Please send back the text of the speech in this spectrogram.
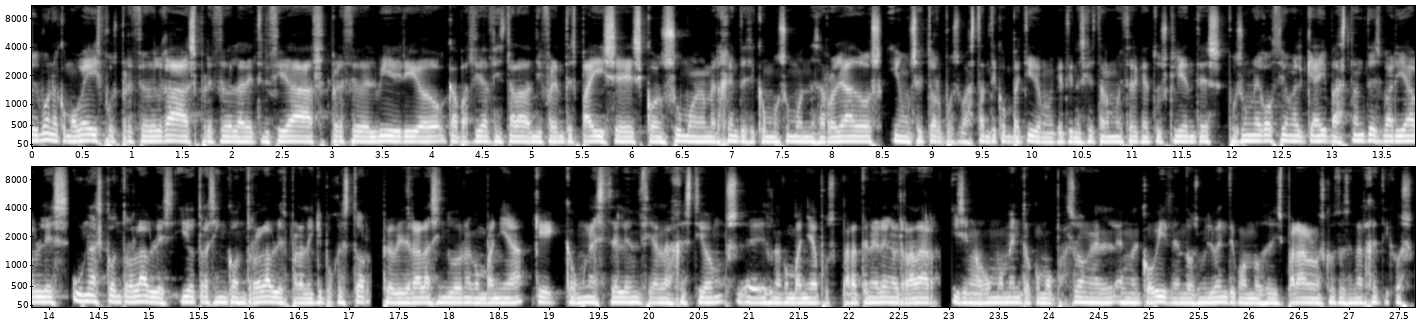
Entonces, bueno, como veis, pues precio del gas, precio de la electricidad, precio del vidrio, capacidad instalada en diferentes países, consumo en emergentes y consumo en desarrollados y un sector pues bastante competido en el que tienes que estar muy cerca de tus clientes, pues un negocio en el que hay bastantes variables, unas controlables y otras incontrolables para el equipo gestor, pero Vidrala sin duda una compañía que con una excelencia en la gestión pues, es una compañía pues para tener en el radar y si en algún momento como pasó en el, en el COVID en 2020 cuando se dispararon los costos energéticos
